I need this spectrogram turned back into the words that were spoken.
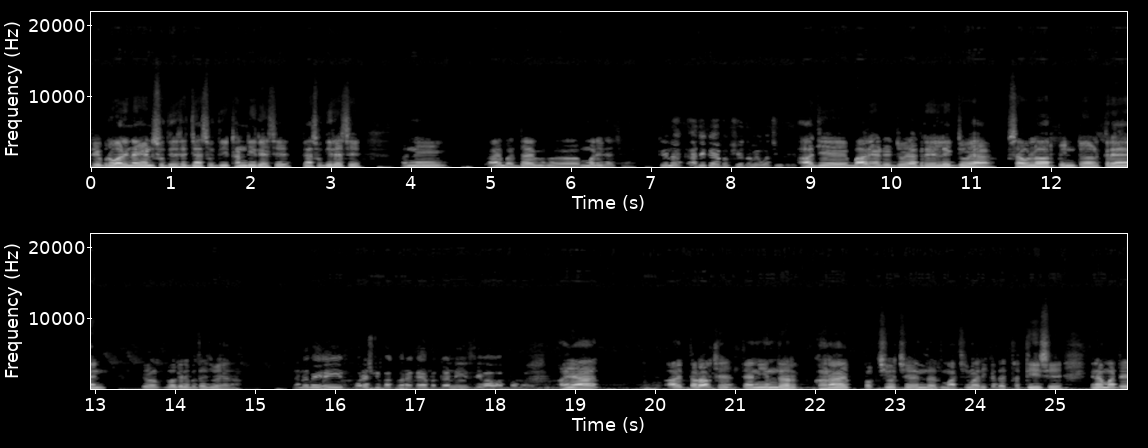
ફેબ્રુઆરીના એન્ડ સુધી રહેશે જ્યાં સુધી ઠંડી રહેશે ત્યાં સુધી રહેશે અને અહીંયા બધા મળી રહેશે કેટલા આજે કયા પક્ષીઓ તમે વોચિંગ કર્યું? આજે બાર હેડેડ જોયા ગ્રેલેક જોયા સવલર પિન્ટર ક્રેન એવા વગેરે બધા જોયા હતા. નાનાભાઈ અહીં ફોરેસ્ટ વિભાગ દ્વારા કયા પ્રકારની સેવાઓ આપવામાં આવે છે? અહીંયા આ તળાવ છે તેની અંદર ઘણા પક્ષીઓ છે અંદર માછીમારી કદાચ થતી હશે. એના માટે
